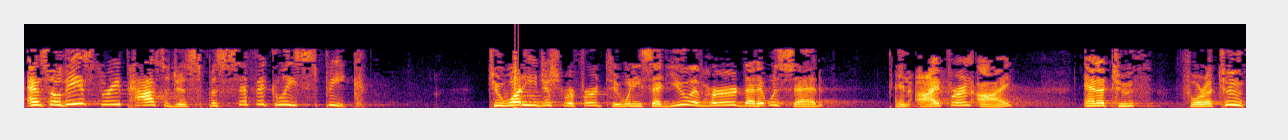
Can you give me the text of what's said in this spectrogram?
And so these three passages specifically speak to what he just referred to when he said, You have heard that it was said, an eye for an eye, and a tooth for a tooth.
